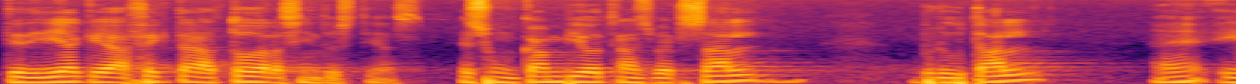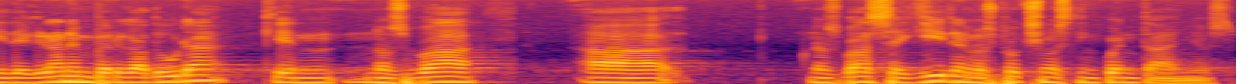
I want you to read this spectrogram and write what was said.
te diría que afecta a todas las industrias. Es un cambio transversal, brutal ¿eh? y de gran envergadura que nos va, a, nos va a seguir en los próximos 50 años.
